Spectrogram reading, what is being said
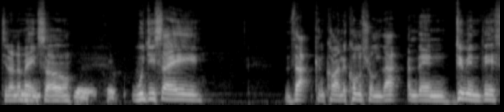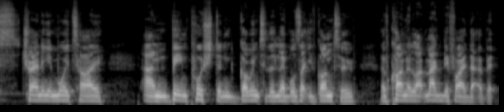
Do you know what I mean? Mm-hmm. So would you say that can kind of comes from that and then doing this training in Muay Thai and being pushed and going to the levels that you've gone to have kind of like magnified that a bit,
